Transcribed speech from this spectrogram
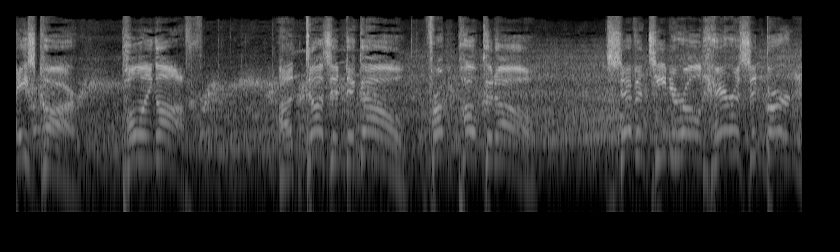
Pace car pulling off. A dozen to go from Pocono. 17-year-old Harrison Burton.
